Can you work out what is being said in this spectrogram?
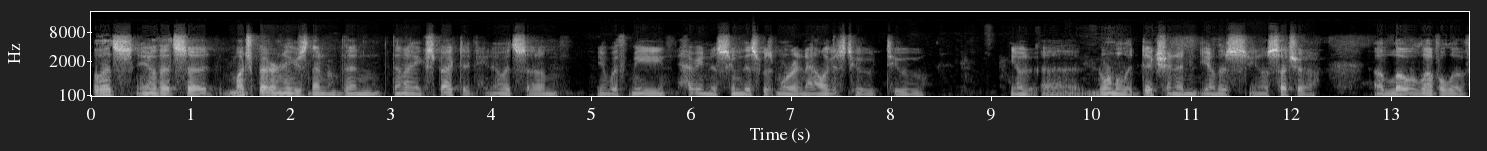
Well, that's you know that's uh, much better news than than than I expected. You know, it's um you know with me having assumed this was more analogous to to you know uh, normal addiction, and you know there's you know such a a low level of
